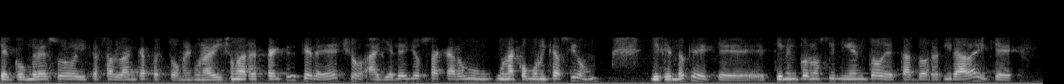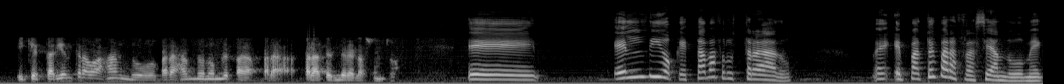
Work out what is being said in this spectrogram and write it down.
que el Congreso y Casablanca pues tomen una decisión al respecto y que de hecho ayer ellos sacaron una comunicación diciendo que, que tienen conocimiento de estas dos retiradas y que y que estarían trabajando, barajando nombres para, para, para atender el asunto. Eh, él dijo que estaba frustrado. Eh, eh estoy parafraseando, me,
